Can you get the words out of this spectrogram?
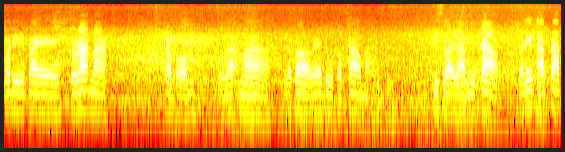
พอดีไปธุระมาครับผมธุระมา แล้วก็แวะดูกับข้าวมา ที่ซอยรามยี่เก้าตอนนี้ขากลับ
